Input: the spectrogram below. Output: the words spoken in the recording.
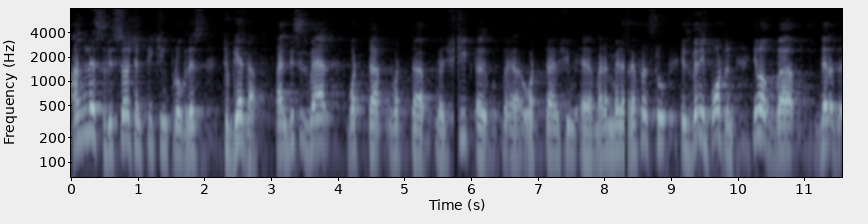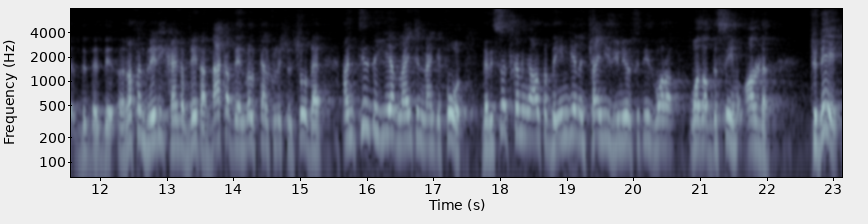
unless research and teaching progress together. And this is where what uh, what uh, she uh, what she madam made a reference to is very important. You know, there the, the, the, rough and ready kind of data, back of the envelope calculations show that until the year 1994, the research coming out of the Indian and Chinese universities were, was of the same order. Today,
